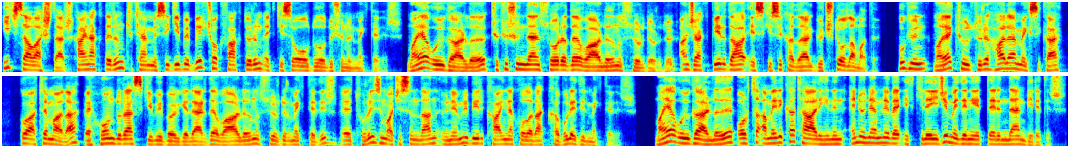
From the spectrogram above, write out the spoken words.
iç savaşlar, kaynakların tükenmesi gibi birçok faktörün etkisi olduğu düşünülmektedir. Maya uygarlığı çöküşünden sonra da varlığını sürdürdü ancak bir daha eskisi kadar güçlü olamadı. Bugün Maya kültürü hala Meksika, Guatemala ve Honduras gibi bölgelerde varlığını sürdürmektedir ve turizm açısından önemli bir kaynak olarak kabul edilmektedir. Maya uygarlığı Orta Amerika tarihinin en önemli ve etkileyici medeniyetlerinden biridir.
